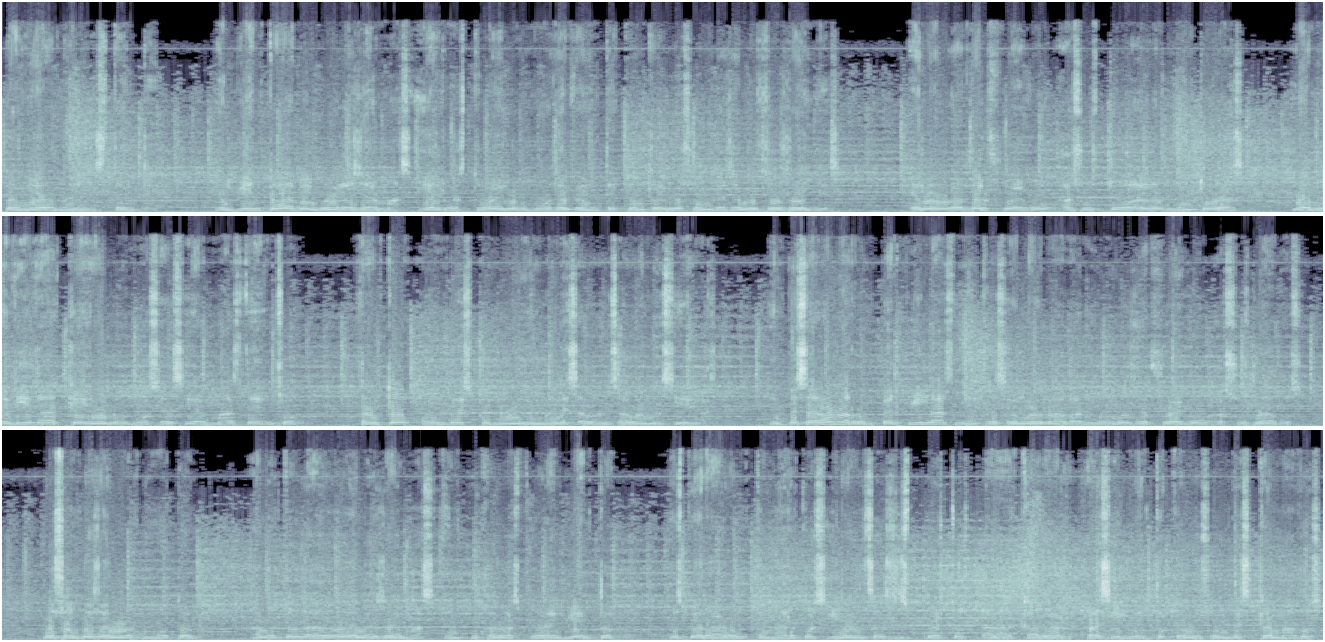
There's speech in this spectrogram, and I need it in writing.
prendieron al instante. El viento avivó las llamas y arrastró el humo de frente contra los hombres de los dos reyes. El olor del fuego asustó a las monturas y a medida que el humo se hacía más denso, tanto hombres como animales avanzaban a ciegas. Empezaron a romper filas mientras se elevaban muros de fuego a sus lados. Los hombres de Lord Moton, al otro lado de las llamas empujadas por el viento, esperaron con arcos y lanzas dispuestos para acabar fácilmente con los hombres quemados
